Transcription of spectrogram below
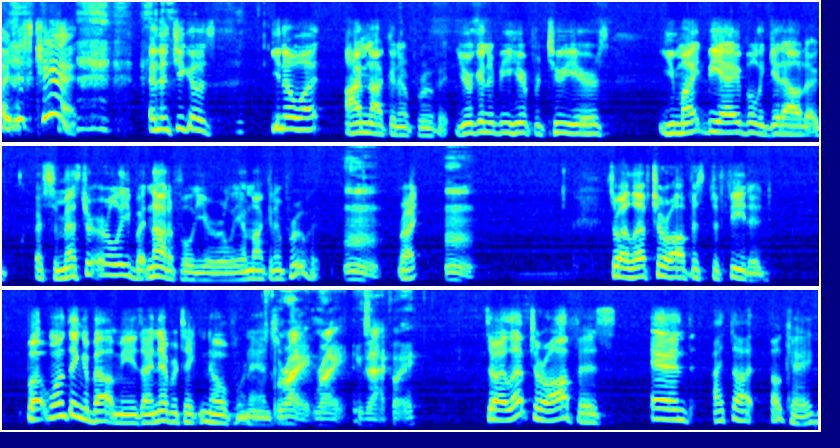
I just can't." And then she goes, "You know what? I'm not going to approve it. You're going to be here for two years. You might be able to get out a, a semester early, but not a full year early. I'm not going to approve it." Mm, Right? mm. So I left her office defeated. But one thing about me is I never take no for an answer. Right, right, exactly. So I left her office and I thought, okay,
